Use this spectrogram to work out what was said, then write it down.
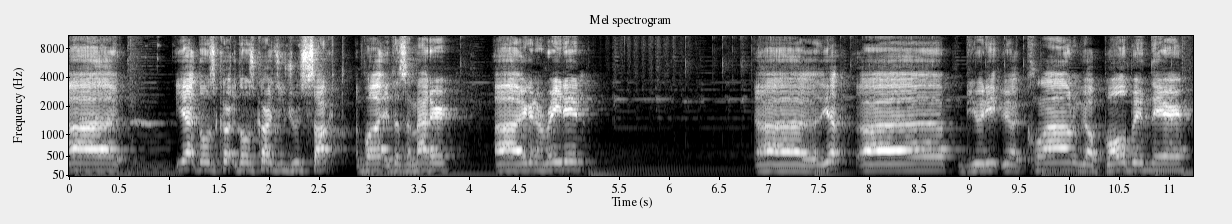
Uh, yeah, those car those cards you drew sucked, but it doesn't matter. Uh, you're gonna Raiden. Uh, yep. Uh, beauty. We got clown. We got bulb in there.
